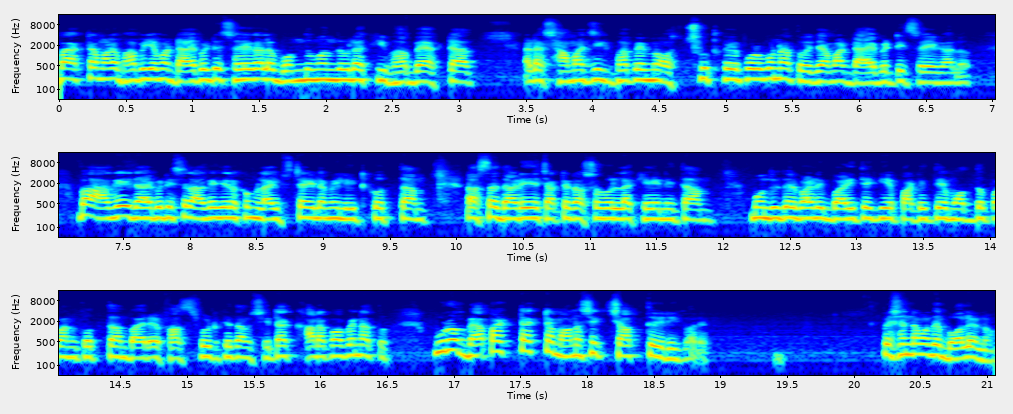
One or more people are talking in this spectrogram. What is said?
বা একটা আমরা ভাবি যে আমার ডায়াবেটিস হয়ে গেলে বন্ধু বান্ধবরা কী ভাবে? একটা একটা সামাজিকভাবে আমি অচ্ছুত হয়ে পড়ব না তো? যে আমার ডায়াবেটিস হয়ে গেল। বা আগে ডায়াবেটিসের আগে যেরকম লাইফস্টাইল আমি লিড করতাম, রাস্তায় দাঁড়িয়ে চারটে রসগোল্লা খেয়ে নিতাম, বন্ধুদের বাড়ি, বাড়িতে গিয়ে পার্টিতে মদ্যপান করতাম, বাইরে ফাস্টফুড খেতাম, সেটা খারাপ হবে না তো? পুরো ব্যাপারটা একটা মানসিক চাপ তৈরি করে। পেশেন্ট আমাদের বলেনও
